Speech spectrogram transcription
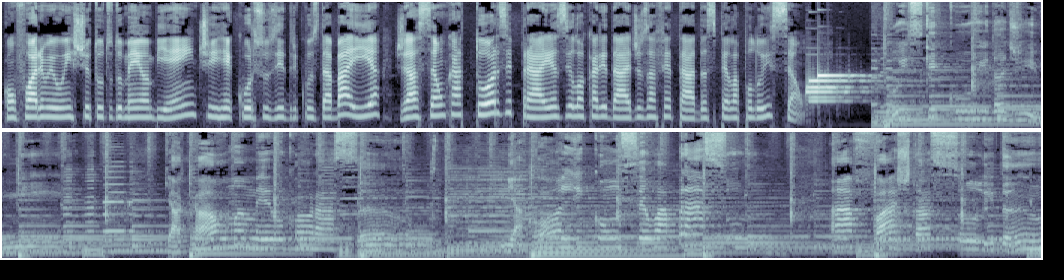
Conforme o Instituto do Meio Ambiente e Recursos Hídricos da Bahia, já são 14 praias e localidades afetadas pela poluição. Luz que cuida de mim, que acalma meu coração, me acolhe com seu abraço afasta a solidão.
